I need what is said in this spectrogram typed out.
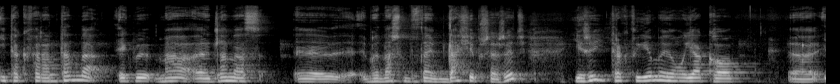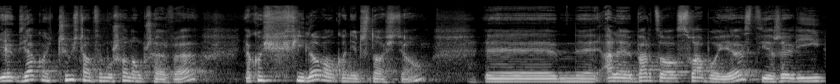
i ta kwarantanna jakby ma e, dla nas, e, naszym zdaniem, da się przeżyć, jeżeli traktujemy ją jako jak- jakąś czymś tam wymuszoną przerwę, jakąś chwilową koniecznością, e, ale bardzo słabo jest, jeżeli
